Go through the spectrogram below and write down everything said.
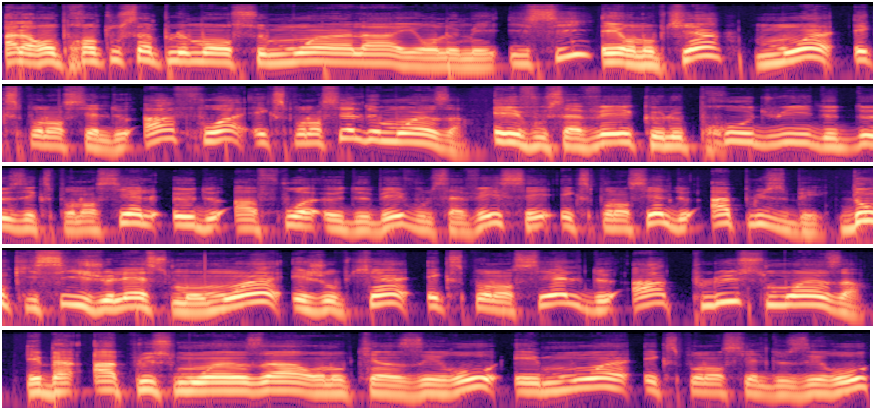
Alors on prend tout simplement ce moins là et on le met ici, et on obtient moins exponentiel de A fois exponentiel de moins A. Et vous savez que le produit de deux exponentiels, E de A fois E de B, vous le savez, c'est exponentiel de A plus B. Donc ici, je laisse mon moins et j'obtiens exponentiel de a plus moins a. Eh bien, a plus moins a, on obtient 0, et moins exponentielle de 0,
